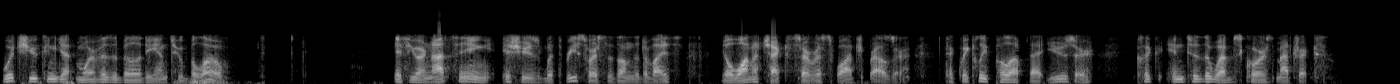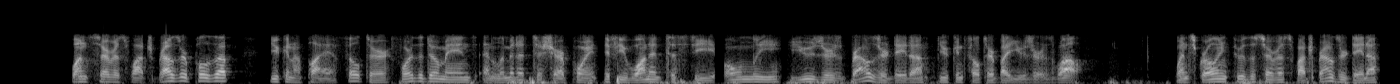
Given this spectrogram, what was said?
which you can get more visibility into below. If you are not seeing issues with resources on the device, you'll want to check Service Watch Browser. To quickly pull up that user, click into the web scores metrics. Once Service Watch Browser pulls up, you can apply a filter for the domains and limit it to SharePoint. If you wanted to see only users' browser data, you can filter by user as well. When scrolling through the Service Watch browser data,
